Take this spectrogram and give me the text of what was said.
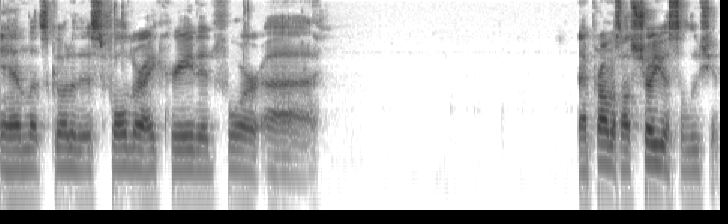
and let's go to this folder I created for. Uh, I promise I'll show you a solution.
